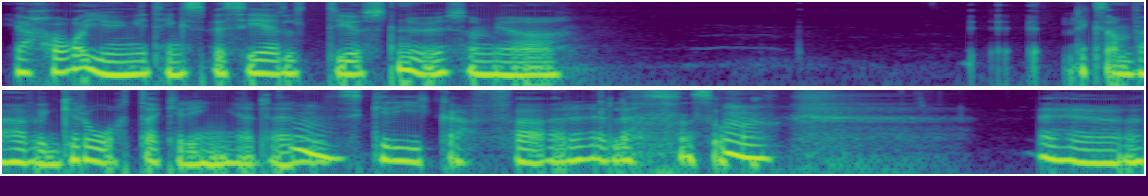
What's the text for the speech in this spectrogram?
jag har ju ingenting speciellt just nu som jag liksom behöver gråta kring eller Mm. skrika för. Eller så. Mm. Eh,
